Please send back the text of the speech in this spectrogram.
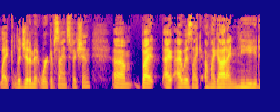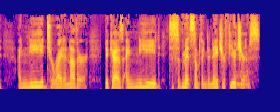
like legitimate work of science fiction, um, but I, I was like, oh my god, I need I need to write another because I need to submit something to Nature Futures,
